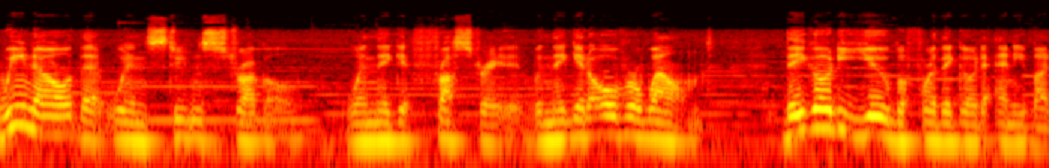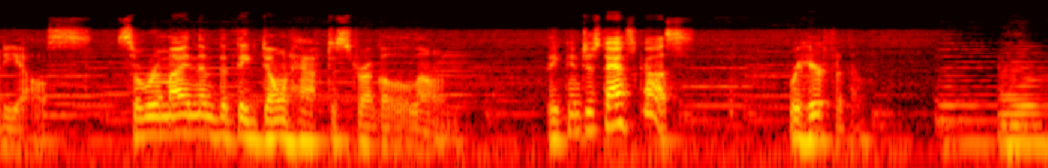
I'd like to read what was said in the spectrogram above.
We know that when students struggle, when they get frustrated, when they get overwhelmed, they go to you before they go to anybody else. So remind them that they don't have to struggle alone. They can just ask us. We're here for them.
